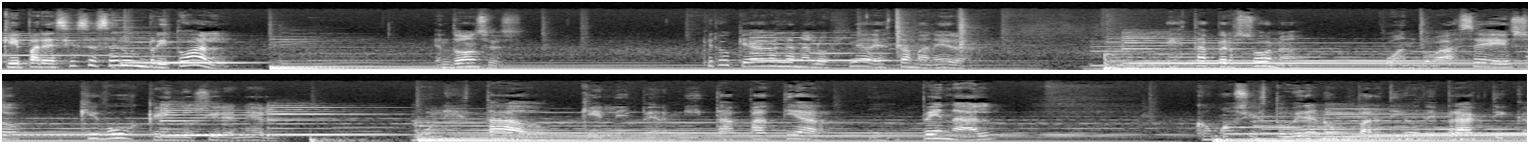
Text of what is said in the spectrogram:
que pareciese ser un ritual. Entonces, quiero que hagas la analogía de esta manera. Esta persona, cuando hace eso, ¿qué busca inducir en él? Un estado que le permita patear un penal como si estuviera en un partido de práctica.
